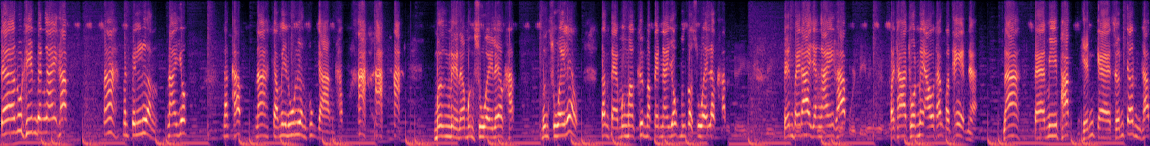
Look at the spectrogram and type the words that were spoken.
แต่อนุทินเป็นไงครับนะมันเป็นเรื่องนายก นะครับนะจะไม่รู้เรื่องทุกอย่างครับมึงเนี่ยนะมึงซวยแล้วครับ มึงซวยแล้ว ตั้งแต่มึงมาขึ้นมาเป็นนายกมึงก็ซวยแล้วครับ เป็นไปได้ยังไงครับ ประชาชนไม่เอาทั้งประเทศเนี่ยนะ แต่มีพักเห็นแก่เสรินเจิ้นครับ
